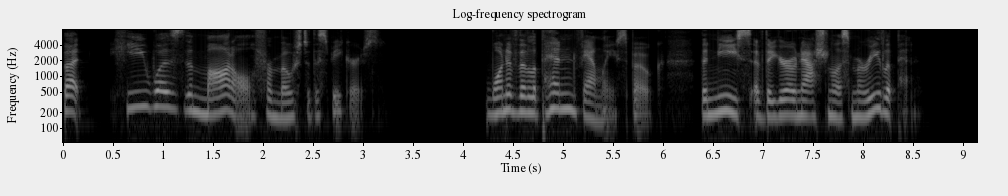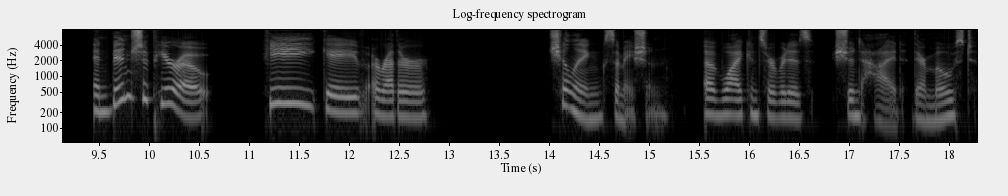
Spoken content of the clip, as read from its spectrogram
but he was the model for most of the speakers. One of the Le Pen family spoke, the niece of the Euro nationalist Marine Le Pen. And Ben Shapiro He gave a rather chilling summation of why conservatives shouldn't hide their most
